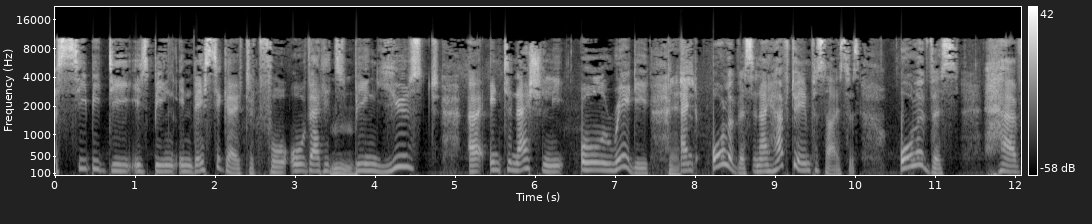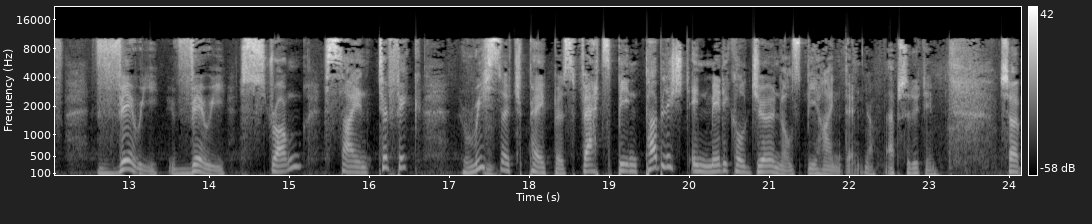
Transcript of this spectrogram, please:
CBD is being investigated for or that it's mm. being used uh, internationally already. Yes. And all of this, and I have to emphasize this, all of this have very, very strong scientific research papers that's been published in medical journals behind them. Yeah, absolutely. So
